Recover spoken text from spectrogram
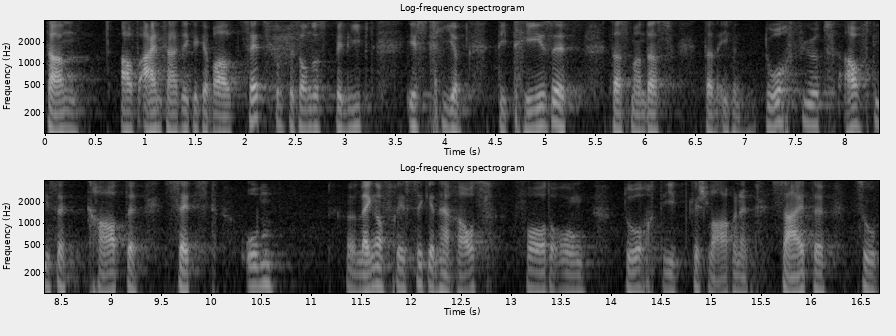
dann auf einseitige Gewalt setzt. Und besonders beliebt ist hier die These, dass man das dann eben durchführt, auf diese Karte setzt, um längerfristig eine Herausforderung durch die geschlagene Seite zu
